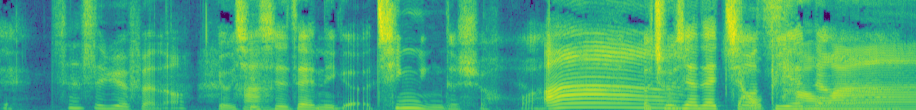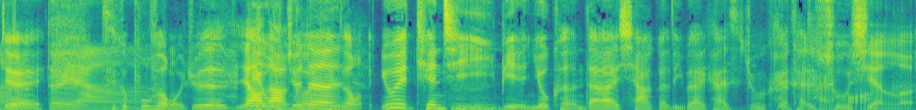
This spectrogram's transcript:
对。三四月份哦，尤其是在那个清明的时候啊，啊，会出现在脚边啊，对对呀，这个部分我觉得要让各位听众，因为天气异变，有可能大概下个礼拜开始就会开始开始出现了，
